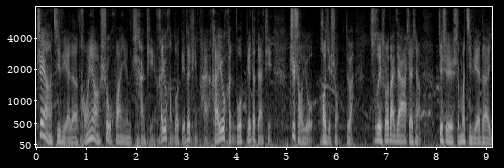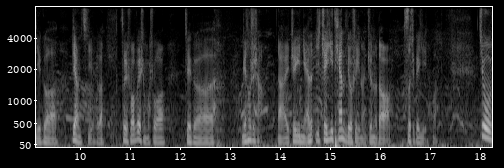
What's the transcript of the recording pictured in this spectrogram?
这样级别的同样受欢迎的产品，还有很多别的品牌，还有很多别的单品，至少有好几种，对吧？所以说大家想想，这是什么级别的一个量级，对吧？所以说为什么说这个明通市场啊，这一年的这一天的流水能均得到？四十个亿，是吧？就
